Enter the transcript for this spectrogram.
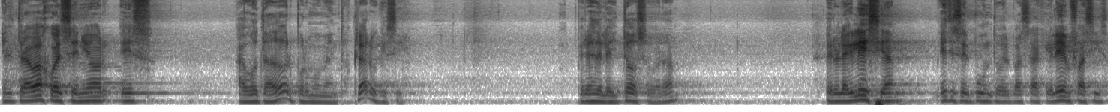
El trabajo del Señor es agotador por momentos, claro que sí. Pero es deleitoso, ¿verdad? Pero la iglesia, este es el punto del pasaje, el énfasis,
